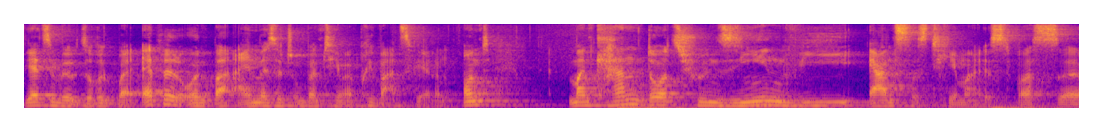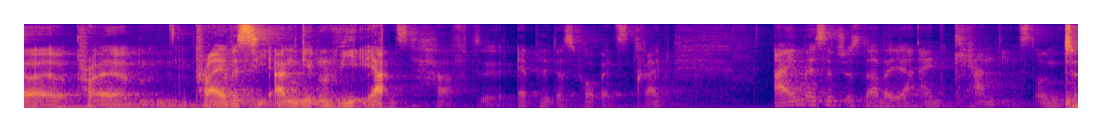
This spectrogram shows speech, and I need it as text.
Jetzt sind wir zurück bei Apple und bei iMessage und beim Thema Privatsphäre. Und man kann dort schön sehen, wie ernst das Thema ist, was äh, Pri Privacy angeht und wie ernsthaft äh, Apple das vorwärts treibt. iMessage ist aber ja ein Kerndienst und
